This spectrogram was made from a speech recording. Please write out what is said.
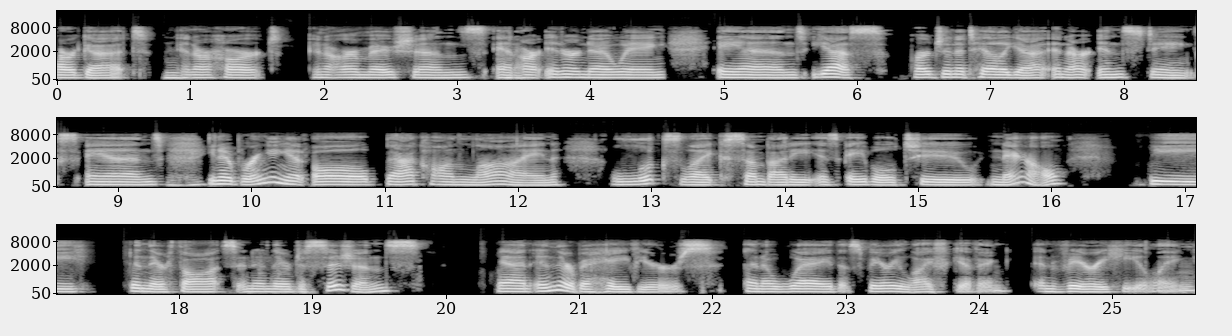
our gut mm-hmm. and our heart and our emotions and mm-hmm. our inner knowing. And yes, our genitalia and our instincts and mm-hmm. you know bringing it all back online looks like somebody is able to now be in their thoughts and in their decisions and in their behaviors in a way that's very life-giving and very healing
